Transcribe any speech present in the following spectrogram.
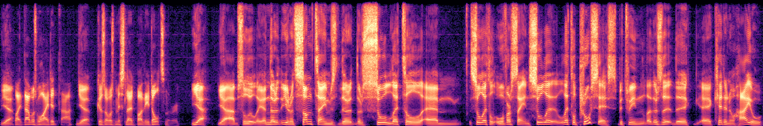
Yeah. like that was why I did that. Yeah. because I was misled by the adults in the room. Yeah, yeah, absolutely. And there, you know, sometimes there, there's so little, um, so little oversight and so li- little process between. Like, there's the the uh, kid in Ohio.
